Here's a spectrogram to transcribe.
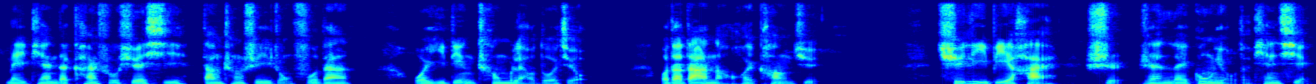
每天的看书学习当成是一种负担，我一定撑不了多久。我的大脑会抗拒，趋利避害是人类共有的天性。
